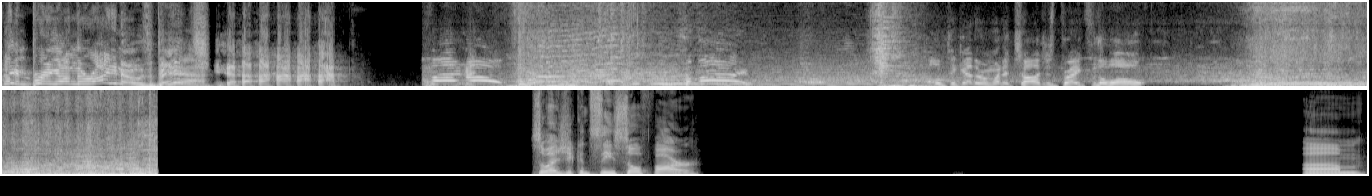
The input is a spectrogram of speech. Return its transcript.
Fucking bring on the rhinos, bitch! survival! Survive! Hold together and when the charges break for the wall. So as you can see so far, um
